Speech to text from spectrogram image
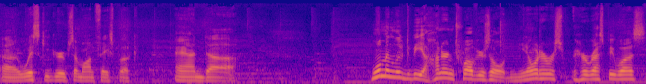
uh, whiskey groups I'm on Facebook, and uh, woman lived to be 112 years old, and you know what her her recipe was?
